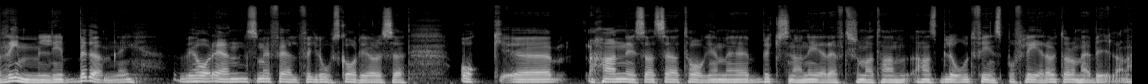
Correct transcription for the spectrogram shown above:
rimlig bedömning. Vi har en som är fälld för grov skadegörelse och han är så att säga tagen med byxorna ner eftersom att han, hans blod finns på flera av de här bilarna.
